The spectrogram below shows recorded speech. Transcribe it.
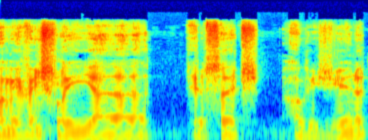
When we eventually uh, did a search of his unit,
